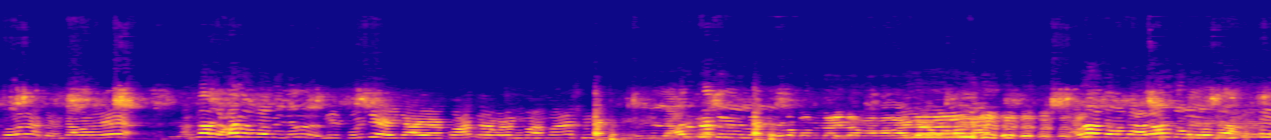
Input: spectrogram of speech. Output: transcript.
கூட அது ரெண்டாவது அண்ணா யார் நீங்கள் நீ குஞ்சி ஐடா என் பாத்திர மாமா. யாருமே தெரியவில்லை. சொல்லுங்க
